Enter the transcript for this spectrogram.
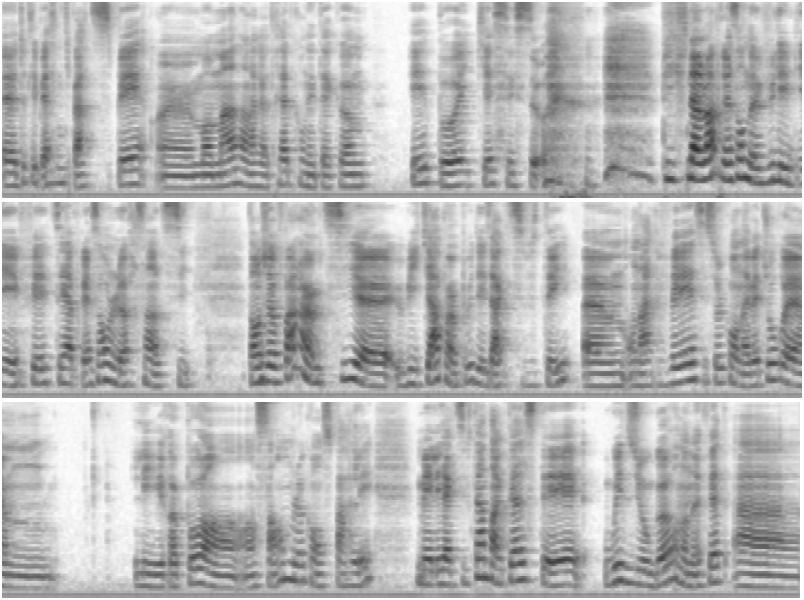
euh, toutes les personnes qui participaient, un moment dans la retraite qu'on était comme et boy, qu'est-ce que c'est ça? Puis finalement, après ça, on a vu les bienfaits, tu sais, après ça, on l'a ressenti. Donc, je vais vous faire un petit euh, recap un peu des activités. Euh, on arrivait, c'est sûr qu'on avait toujours euh, les repas ensemble, qu'on se parlait, mais les activités en tant que telles, c'était, oui, du yoga. On en a fait à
